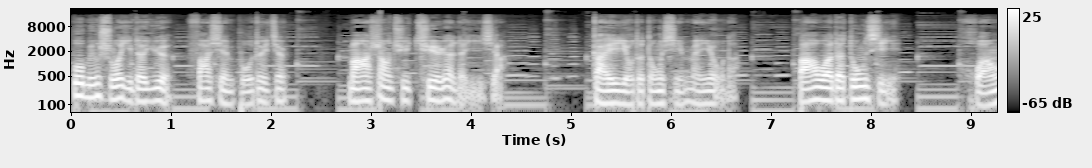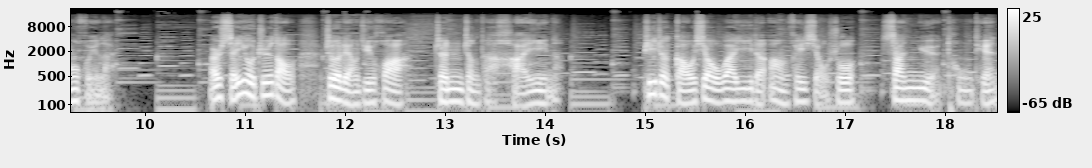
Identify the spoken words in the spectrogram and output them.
不明所以的月发现不对劲儿，马上去确认了一下，该有的东西没有了，把我的东西还回来。而谁又知道这两句话真正的含义呢？披着搞笑外衣的暗黑小说《三月通天》，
